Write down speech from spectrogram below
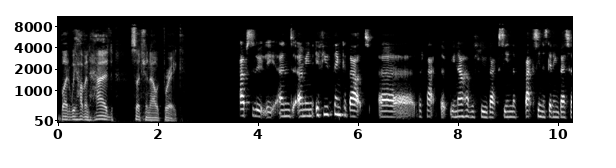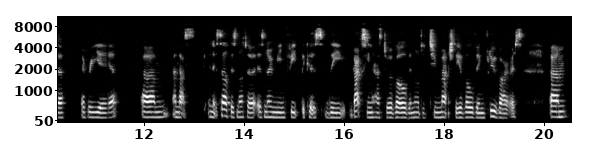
but we haven't had such an outbreak. Absolutely. And I mean, if you think about uh, the fact that we now have a flu vaccine, the vaccine is getting better every year. Um, and that's in itself is not a, is no mean feat because the vaccine has to evolve in order to match the evolving flu virus. Um,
